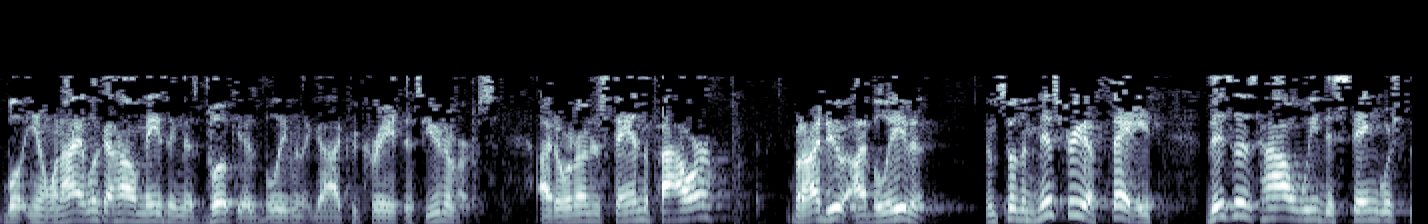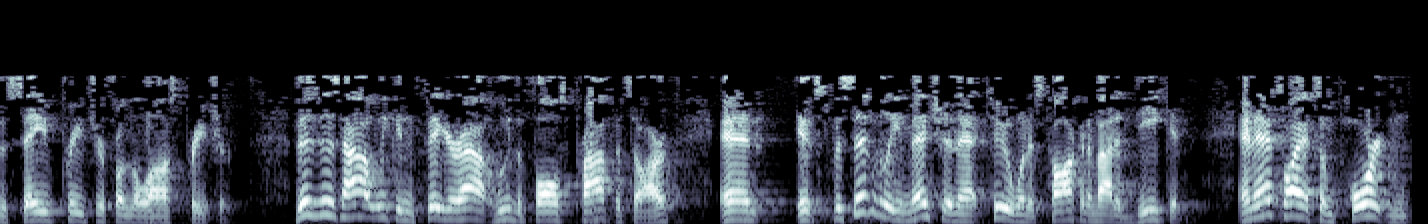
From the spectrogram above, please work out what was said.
but you know, when I look at how amazing this book is, believing that God could create this universe. I don't understand the power, but I do. I believe it. And so the mystery of faith, this is how we distinguish the saved preacher from the lost preacher. This is how we can figure out who the false prophets are. And it specifically mentioned that too when it's talking about a deacon. And that's why it's important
